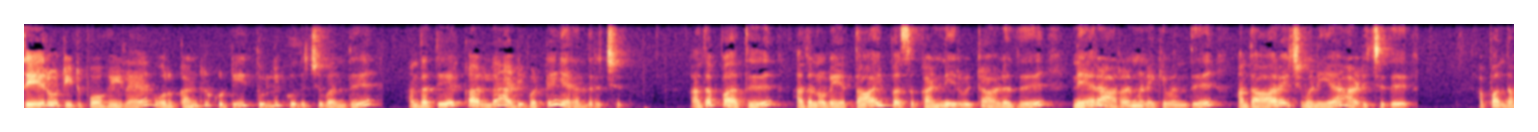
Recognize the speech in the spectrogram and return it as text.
தேரோட்டிட்டு போகையில் ஒரு கன்றுக்குட்டி துள்ளி குதிச்சு வந்து அந்த தேர்காலில் அடிபட்டு இறந்துருச்சு. அதை பார்த்து அதனுடைய தாய் பசு கண்ணீர் விட்டு அழுது நேராக அரண்மனைக்கு வந்து அந்த ஆராய்ச்சி மணியை அடிச்சுது. அப்போ அந்த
